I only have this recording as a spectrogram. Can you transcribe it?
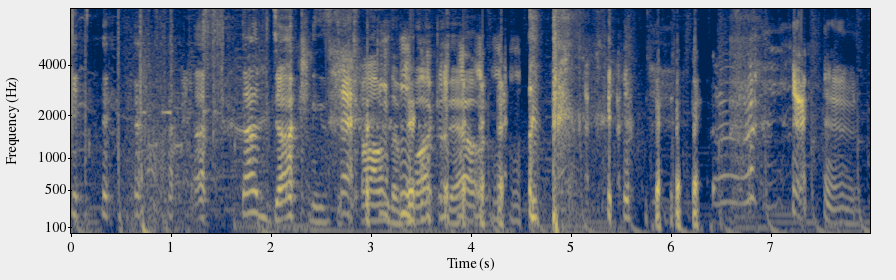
that duck needs to calm the fuck down.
